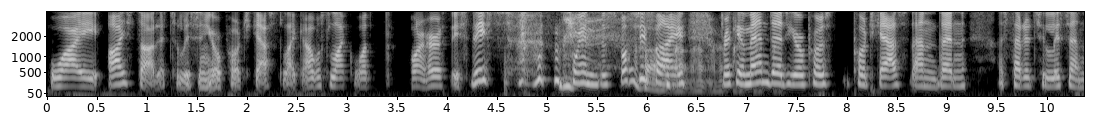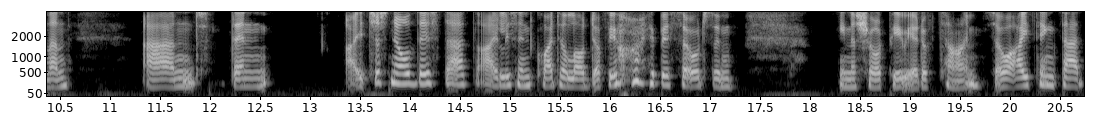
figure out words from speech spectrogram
why I started to listen your podcast. Like I was like, what on earth is this? when the Spotify recommended your post- podcast, and then I started to listen, and and then I just noticed that I listened quite a lot of your episodes and in a short period of time. So I think that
